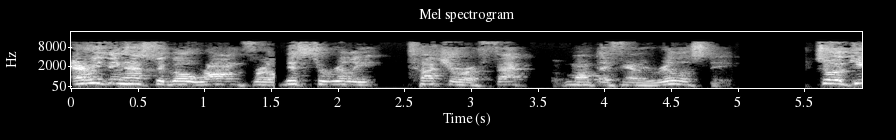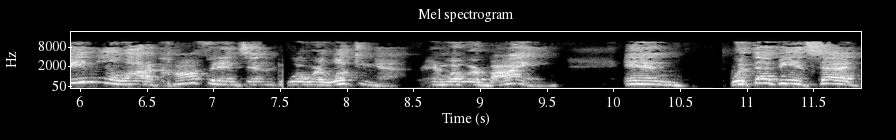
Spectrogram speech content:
everything has to go wrong for this to really touch or affect multifamily real estate. So it gave me a lot of confidence in what we're looking at and what we're buying. And with that being said,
